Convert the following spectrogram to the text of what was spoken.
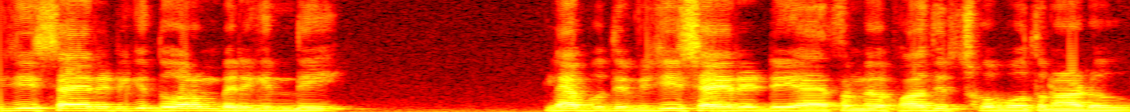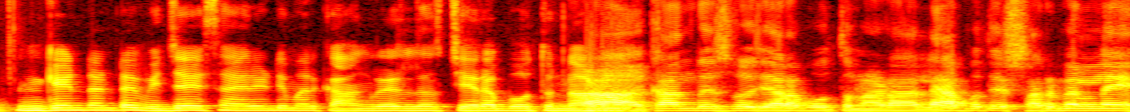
విజయసాయి రెడ్డికి దూరం పెరిగింది. లేకపోతే విజయసాయి రెడ్డి అతని మీద పాదీర్చుకోబోతున్నాడు ఇంకేంటంటే విజయసాయిరెడ్డి మరి కాంగ్రెస్లో చేరబోతున్నాడు? కాంగ్రెస్లో చేరబోతున్నాడా? లేకపోతే షర్మిల్నే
